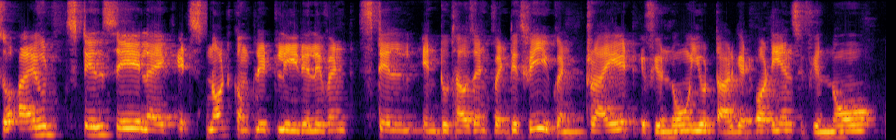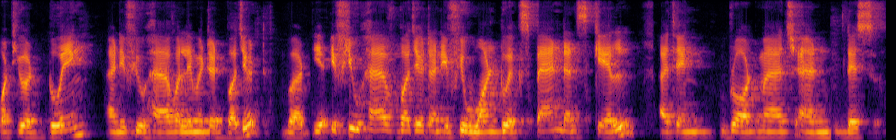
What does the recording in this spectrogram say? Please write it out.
so I would still say like it's not completely irrelevant still in 2023. You can try it if you know your target audience, if you know what you are doing, and if you have a limited budget. But if you have budget and if you want to expand and scale, I think broad match and this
